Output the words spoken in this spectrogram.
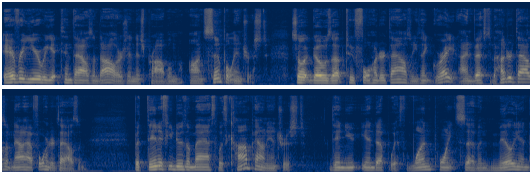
every year we get $10,000 in this problem on simple interest. So it goes up to 400,000. You think, great, I invested 100,000, now I have 400,000. But then if you do the math with compound interest, then you end up with $1.7 million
